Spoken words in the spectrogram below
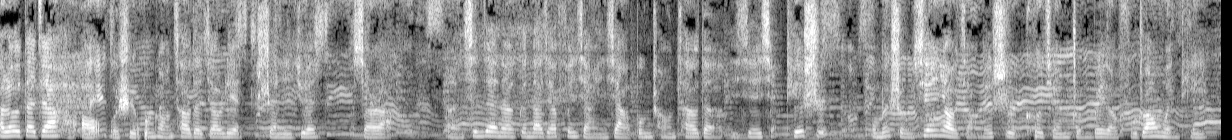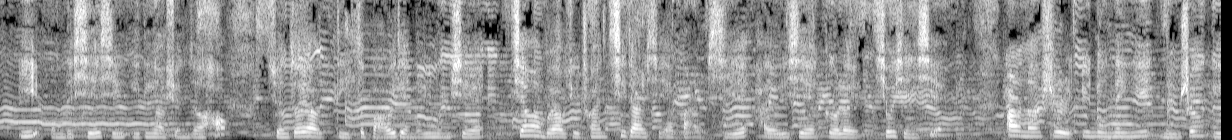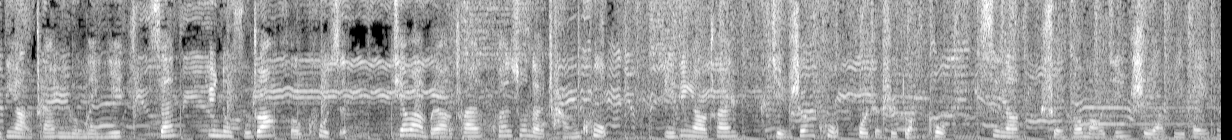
Hello，大家好，我是蹦床操的教练单丽娟，Sarah。嗯，现在呢，跟大家分享一下蹦床操的一些小贴士。我们首先要讲的是课前准备的服装问题。一，我们的鞋型一定要选择好，选择要底子薄一点的运动鞋，千万不要去穿气垫鞋、板鞋，还有一些各类休闲鞋。二呢是运动内衣，女生一定要穿运动内衣。三，运动服装和裤子，千万不要穿宽松的长裤，一定要穿紧身裤或者是短裤。四呢，水和毛巾是要必备的。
